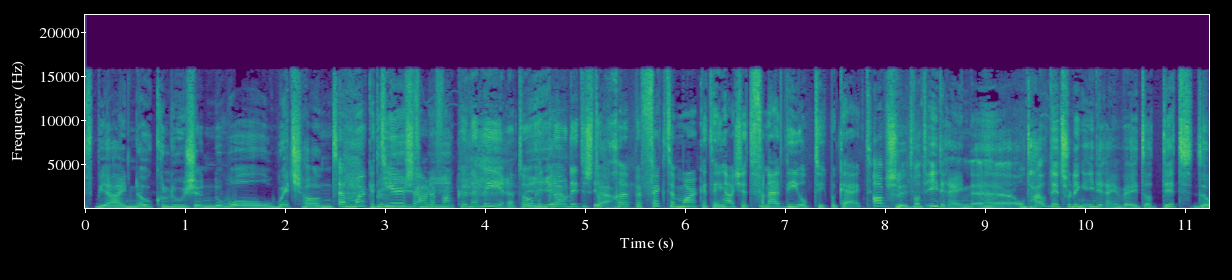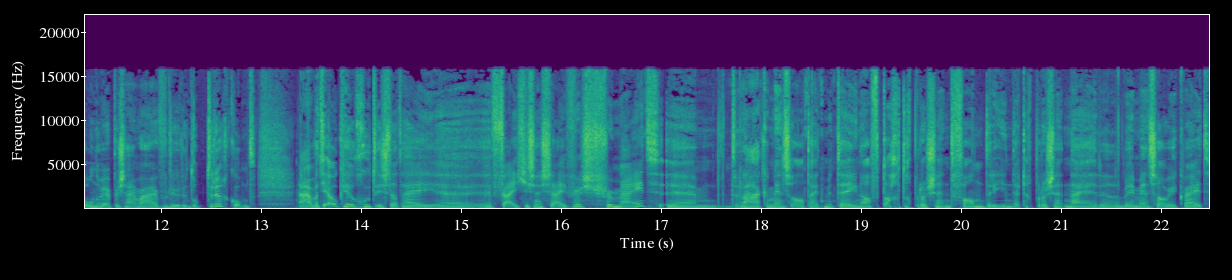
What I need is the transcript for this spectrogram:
FBI, no collusion, the wall, witch hunt. Een marketeer zou ervan kunnen leren, toch? Ja, ik bedoel, dit is toch ja. perfecte marketing als je het vanuit die optiek bekijkt. Absoluut, want iedereen uh, onthoudt dit soort dingen. Iedereen weet dat dit de onderwerpen zijn waar hij voortdurend op terugkomt. Nou, wat hij ook heel goed is dat hij uh, feitjes en cijfers vermijdt. Um, daar haken mensen altijd meteen af. 80% van 33 procent. Nou ja, dan ben je mensen alweer kwijt.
